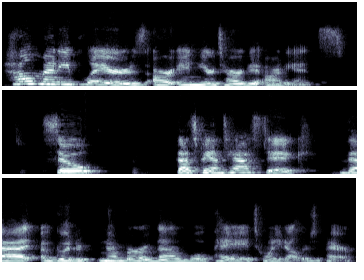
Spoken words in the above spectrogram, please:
how many players are in your target audience. So that's fantastic that a good number of them will pay $20 a pair.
